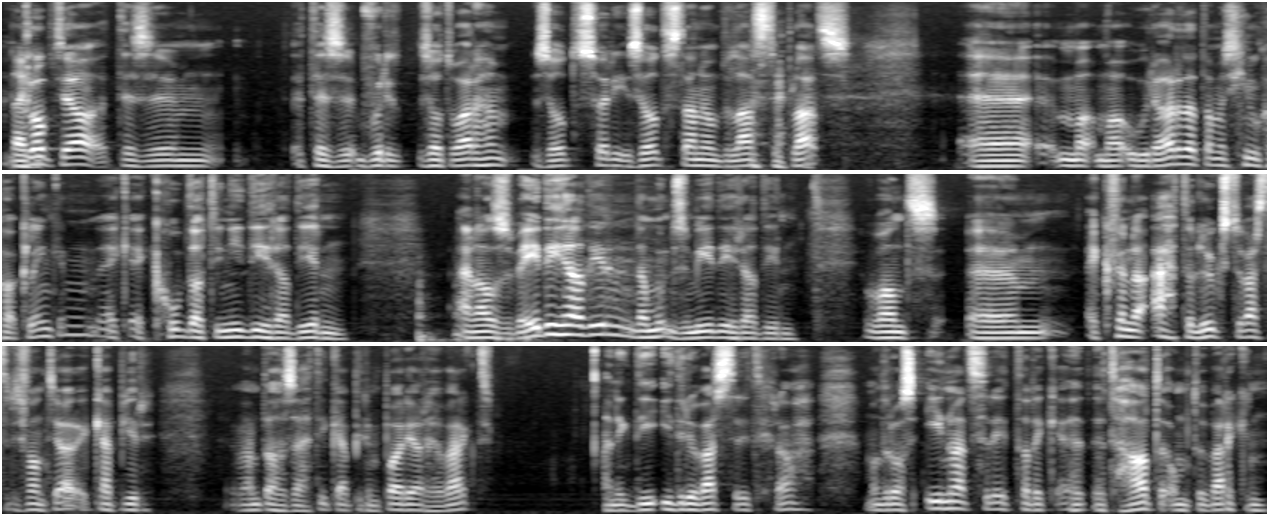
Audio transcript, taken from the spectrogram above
Dat- klopt. Ja. Het is, ehm, het is eh, voor Zout, sorry, Zout staan nu op de laatste plaats. Eh, maar, maar hoe raar dat dat misschien ook gaat klinken, ik, ik hoop dat die niet degraderen. En als wij degraderen, dan moeten ze mee degraderen. Want ehm, ik vind dat echt de leukste wedstrijd van het jaar. Ik heb hier, we al gezegd, ik heb hier een paar jaar gewerkt. En ik deed iedere wedstrijd graag. Maar er was één wedstrijd dat ik het, het haatte om te werken.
